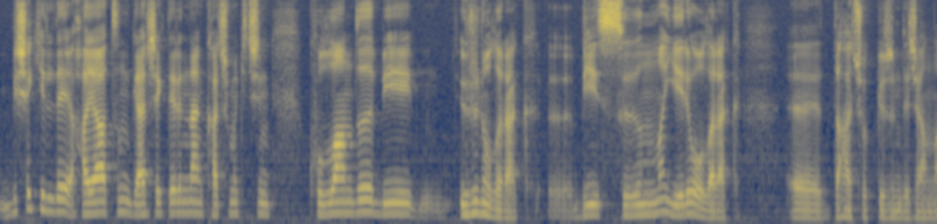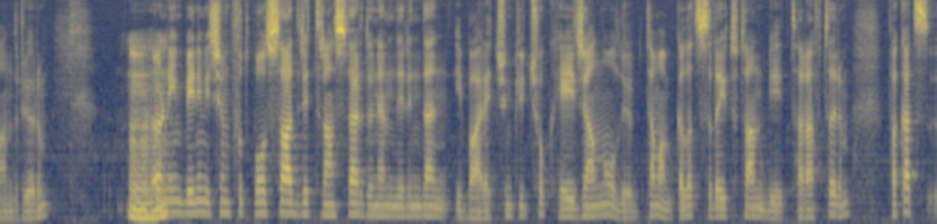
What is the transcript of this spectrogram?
bir şekilde hayatın gerçeklerinden kaçmak için kullandığı bir ürün olarak, e, bir sığınma yeri olarak e, daha çok gözümde canlandırıyorum. Örneğin benim için futbol sadece transfer dönemlerinden ibaret. Çünkü çok heyecanlı oluyor. Tamam Galatasaray'ı tutan bir taraftarım. Fakat e,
